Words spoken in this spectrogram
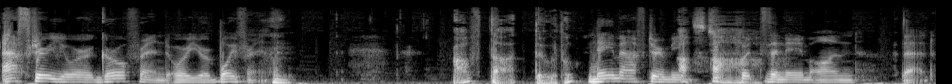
after your girlfriend or your boyfriend. アフターっていうこと Name after means to ah. put the name on that.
